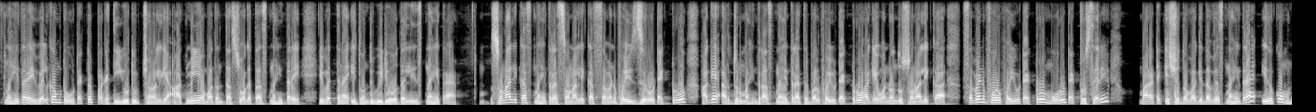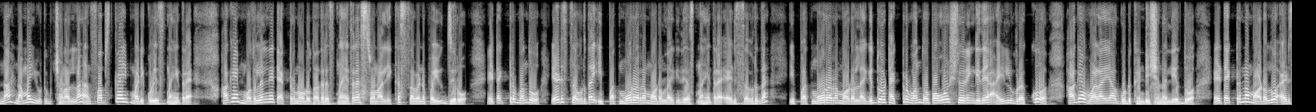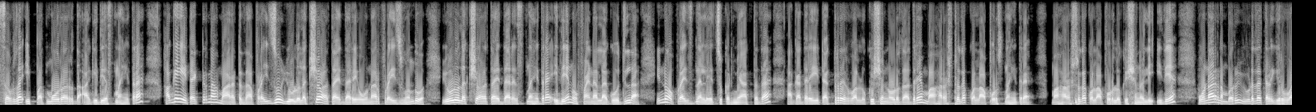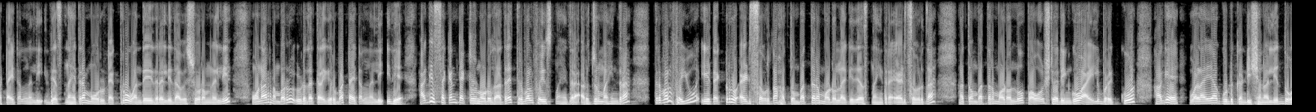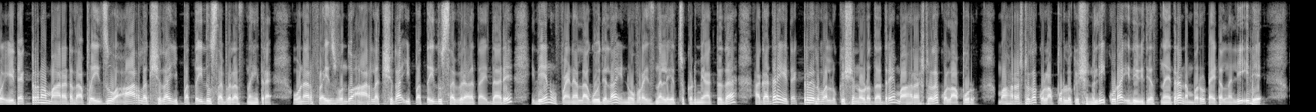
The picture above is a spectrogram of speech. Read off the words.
ಸ್ನೇಹಿತರೆ welcome to tractor Pragati YouTube ಚಾನಲ್ಗೆ ಆತ್ಮೀಯವಾದಂಥ ಸ್ವಾಗತ ಸ್ನೇಹಿತರೆ. ಇವತ್ತಿನ ಇದೊಂದು ವಿಡಿಯೋದಲ್ಲಿ ಸ್ನೇಹಿತರೆ, ಸೋನಾಲಿಕಾ ಸ್ನೇಹಿತರೆ, Sonalika seven five zero tractor ಹಾಗೆ ಅರ್ಜುನ್ ಮಹೀಂದ್ರ ಸ್ನೇಹಿತರೆ ತ್ರಿಬಲ್ ಫೈವ್ ಟ್ಯಾಕ್ಟ್ರು ಹಾಗೆ ಒಂದೊಂದು Sonalika seven four five tractor ಮೂರು ಟ್ಯಾಕ್ಟ್ರು ಸೇರಿ ಮಾರಾಟಕ್ಕೆ ಶುದ್ಧವಾಗಿದ್ದಾವೆ ಸ್ನೇಹಿತರೆ, ಇದಕ್ಕೂ ಮುನ್ನ ನಮ್ಮ ಯೂಟ್ಯೂಬ್ ಚಾನಲ್ನ ಸಬ್ಸ್ಕ್ರೈಬ್ ಮಾಡಿಕೊಳ್ಳಿ ಸ್ನೇಹಿತರೆ. ಹಾಗೆ ಮೊದಲನೇ ಟ್ಯಾಕ್ಟರ್ ನೋಡೋದಾದರೆ ಸ್ನೇಹಿತರೆ ಸೋನಾಲಿಕ ಸೆವೆನ್ ಫೈವ್ ಜೀರೋ ಈ ಟ್ಯಾಕ್ಟರ್ ಬಂದು ಎರಡು ಸಾವಿರದ ಇಪ್ಪತ್ತ್ಮೂರರ ಮಾಡೆಲ್ ಆಗಿದೆ ಸ್ನೇಹಿತರೆ. ಎರಡು ಸಾವಿರದ ಇಪ್ಪತ್ತ್ಮೂರರ ಮಾಡೆಲ್ ಆಗಿದ್ದು ಟ್ಯಾಕ್ಟರ್ ಒಂದು ಪವರ್ ಸ್ಟೇರಿಂಗ್ ಇದೆ ಐಲ್ ಬ್ರಕ್ಕು ಹಾಗೆ ಒಳೆಯ ಗುಡ್ ಕಂಡೀಷನ್ ಅಲ್ಲಿ ಇದ್ದು ಈ ಟ್ಯಾಕ್ಟರ್ನ ಮಾಡಲು ಎರಡು ಸಾವಿರದ ಇಪ್ಪತ್ತ್ಮೂರರದ್ದು ಆಗಿದೆ ಸ್ನೇಹಿತರೆ. ಹಾಗೆ ಈ ಟ್ಯಾಕ್ಟರ್ನ ಮಾರಾಟದ ಪ್ರೈಸು ಏಳು ಲಕ್ಷ ಆತ ಇದ್ದಾರೆ. ಓನರ್ ಪ್ರೈಸ್ ಒಂದು ಏಳು ಲಕ್ಷ ಹೇಳ್ತಾ ಇದ್ದಾರೆ ಸ್ನೇಹಿತರೆ. ಇದೇನು ಫೈನಲ್ ಆಗುವುದಿಲ್ಲ. ಇನ್ನು ಪ್ರೈಸ್ನಲ್ಲಿ ಹೆಚ್ಚು ಕಡಿಮೆ ಆಗ್ತದೆ. ಹಾಗಾದರೆ ಈ ಟ್ರ್ಯಾಕ್ಟರ್ ಇರುವ ಲೊಕೇಶನ್ ನೋಡೋದಾದ್ರೆ ಮಹಾರಾಷ್ಟ್ರದ ಕೊಲ್ಲಾಪುರ್ ಸ್ನೇಹಿತರೆ. ಮಹಾರಾಷ್ಟ್ರದ ಕೊಲ್ಲಾಪುರ್ ಲೊಕೇಶನ್ ಅಲ್ಲಿ ಇದೆ. ಓನರ್ ನಂಬರು ವಿಡದ ತಳಗಿರುವ ಟೈಟಲ್ನಲ್ಲಿ ಇದೆ ಸ್ನೇಹಿತರೆ. ಮೂರು ಟ್ರ್ಯಾಕ್ಟರ್ ಒಂದೇ ಇದರಲ್ಲಿ ಇದಾವೆ ಶೋರೂಮ್ನಲ್ಲಿ. ಓನರ್ ನಂಬರು ವಿಡದ ತಳಗಿರುವ ಟೈಟಲ್ನಲ್ಲಿ ಇದೆ. ಹಾಗೆ ಸೆಕೆಂಡ್ ಟ್ರ್ಯಾಕ್ಟರ್ ನೋಡೋದಾದ್ರೆ ತ್ರಿಬಲ್ ಫೈವ್ ಸ್ನೇಹಿತರೆ ಅರ್ಜುನ್ ಮಹೀಂದ್ರ. ತ್ರಿಬಲ್ ಫೈವ್ ಈ ಟ್ರ್ಯಾಕ್ಟರ್ ಎರಡ್ ಸಾವಿರದ ಹತ್ತೊಂಬತ್ತರ ಮಾಡಲ್ ಆಗಿದೆ. ಸ್ನೇಹಿತರೆ ಎರಡ್ ಸಾವಿರದ ಹತ್ತೊಂಬತ್ತರ ಮಾಡಲು ಪವರ್ ಸ್ಟೇರಿಂಗು ಐಲ್ ಬ್ರೇಕು ಹಾಗೆ ಒಳ್ಳೆಯ ಗುಡ್ ಕಂಡೀಷನ್ ಅಲ್ಲಿ ಇದ್ದು ಈ ಟ್ರ್ಯಾಕ್ಟರ್ನ ಮಾರಾಟದ ಪ್ರೈಸು ಆರು ಲಕ್ಷದ ಇಪ್ಪತ್ತೈದು ಸಾವಿರ ಸ್ನೇಹಿತರೆ. ಓನರ್ ಪ್ರೈಸ್ ಒಂದು ಆರು ಲಕ್ಷದ ಇಪ್ಪತ್ತೈದು ಸಾವಿರ ಹೇಳ್ತಾ ಇದ್ದಾರೆ. ಇದೇನು ಫೈನಲ್ ಆಗುವುದಿಲ್ಲ, ಇನ್ನು ಪ್ರೈಸ್ನಲ್ಲಿ ಹೆಚ್ಚು ಕಡಿಮೆ ಆಗ್ತದೆ. ಹಾಗಾದರೆ ಈ ಟ್ರ್ಯಾಕ್ಟರ್ ಇರುವ ಲೊಕೇಶನ್ ನೋಡೋದಾದ್ರೆ ಮಹಾರಾಷ್ಟ್ರದ ಕೊಲ್ಹಾಪುರ್ ಮಹಾರಾಷ್ಟ್ರದ ಕೊಲ್ಹಾಪುರ್ ಲೊಕೇಶನ್ ಅಲ್ಲಿ ಕೂಡ ಇದು ಇದೆ ಸ್ನೇಹಿತರೆ ನಂಬರು ಟೈಟಲ್ನಲ್ಲಿ ಇದೆ.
